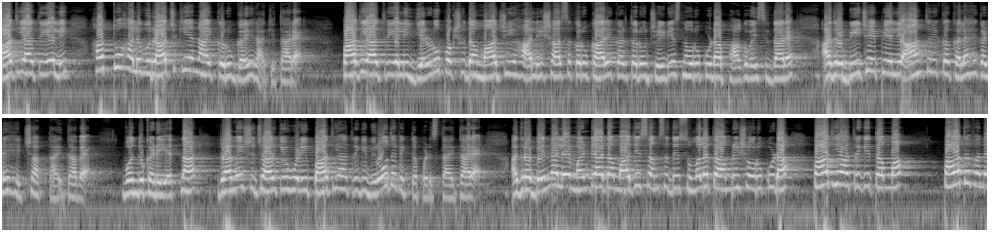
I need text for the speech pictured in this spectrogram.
ಪಾದಯಾತ್ರೆಯಲ್ಲಿ ಹತ್ತು ಹಲವು ರಾಜಕೀಯ ನಾಯಕರು ಗೈರಾಗಿದ್ದಾರೆ. ಪಾದಯಾತ್ರೆಯಲ್ಲಿ ಎರಡೂ ಪಕ್ಷದ ಮಾಜಿ ಹಾಲಿ ಶಾಸಕರು, ಕಾರ್ಯಕರ್ತರು ಜೆಡಿಎಸ್ನವರು ಕೂಡ ಭಾಗವಹಿಸಿದ್ದಾರೆ. ಆದರೆ ಬಿಜೆಪಿಯಲ್ಲಿ ಆಂತರಿಕ ಕಲಹೆಗಳೇ ಹೆಚ್ಚಾಗ್ತಾ ಇದ್ದಾವೆ. ಒಂದು ಕಡೆ ಯತ್ನಾಳ್, ರಮೇಶ್ ಜಾರಕಿಹೊಳಿ ಪಾದಯಾತ್ರೆಗೆ ವಿರೋಧ ವ್ಯಕ್ತಪಡಿಸ್ತಾ ಇದ್ದಾರೆ. ಅದರ ಬೆನ್ನಲ್ಲೇ ಮಂಡ್ಯದ ಮಾಜಿ ಸಂಸದೆ ಸುಮಲತಾ ಅಂಬರೀಶ್ ಅವರು ಕೂಡ ಪಾದಯಾತ್ರೆಗೆ ತಮ್ಮ ಪಾದವನ್ನ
